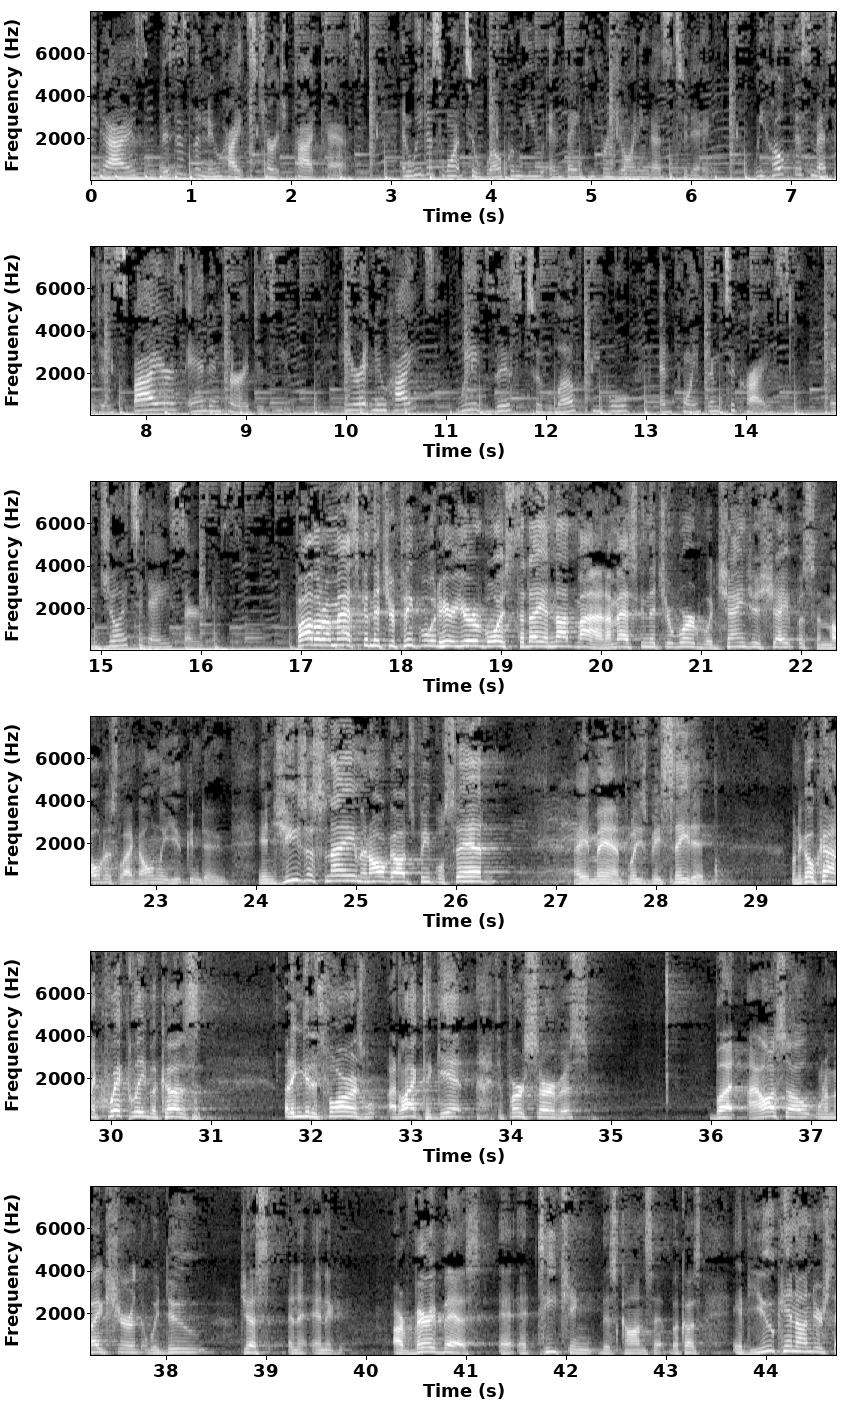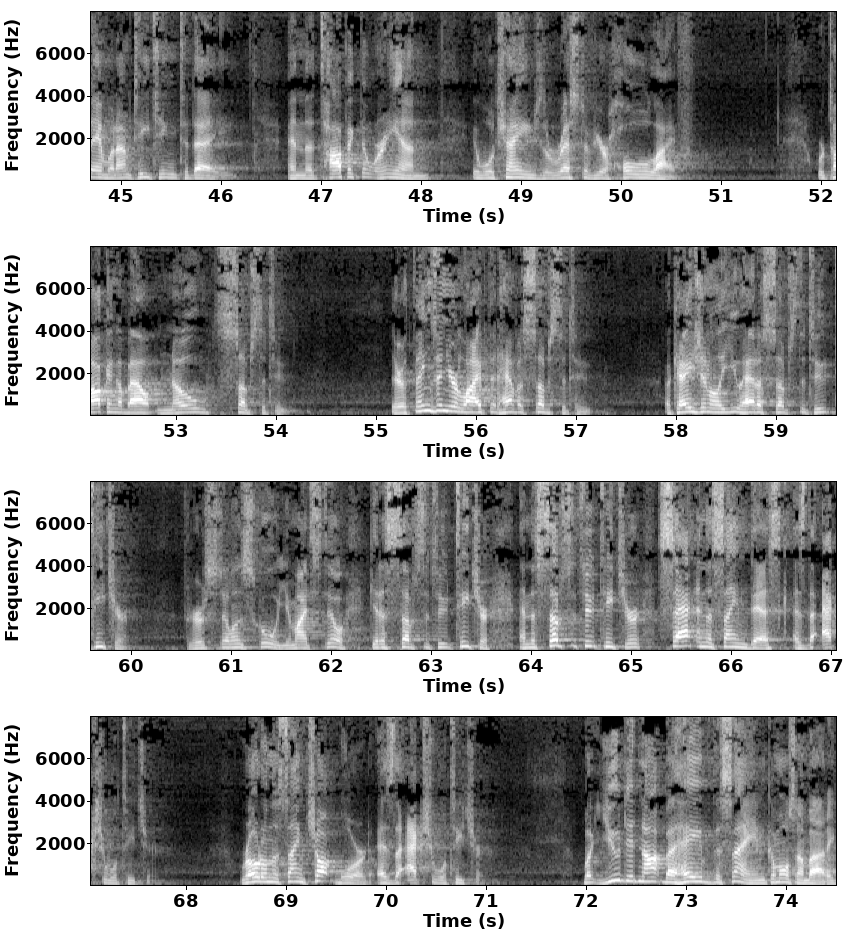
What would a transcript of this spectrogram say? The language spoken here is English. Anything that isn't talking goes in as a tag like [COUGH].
Hey guys, this is the New Heights Church podcast, and we just want to welcome you and thank you for joining us today. We hope this message inspires and encourages you. Here at New Heights, we exist to love people and point them to Christ. Enjoy today's service. Father, I'm asking that your people would hear your voice today and not mine. I'm asking that your word would change us, shape us, and mold us like only you can do. In Jesus' name, and all God's people said, Amen. Amen. Please be seated. Going to go kind of quickly because I didn't get as far as I'd like to get to first service. But I also want to make sure that we do just an, an, our very best at, at teaching this concept because if you can understand what I'm teaching today, and the topic that we're in, it will change the rest of your whole life. We're talking about no substitute. There are things in your life that have a substitute. Occasionally, you had a substitute teacher. If you're still in school, you might still get a substitute teacher. And the substitute teacher sat in the same desk as the actual teacher, wrote on the same chalkboard as the actual teacher. But you did not behave the same. Come on, somebody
